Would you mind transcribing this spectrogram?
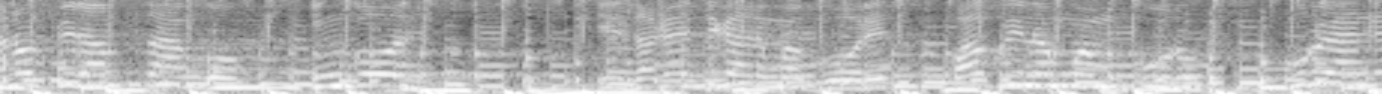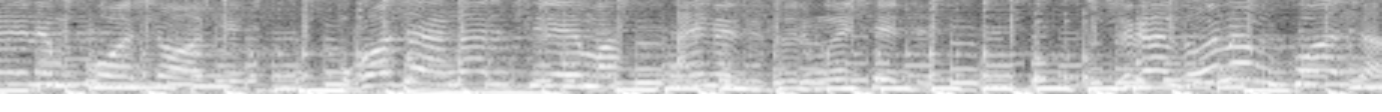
anofira musango ingozi izvi zvakaitika rimwe gore kwakuine mumwe mukuru mukuru yanga aine mukuwasha wake mukuwasha yanga ari chirema aine ziso rimwe chete zvikanzoona mukuwasha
